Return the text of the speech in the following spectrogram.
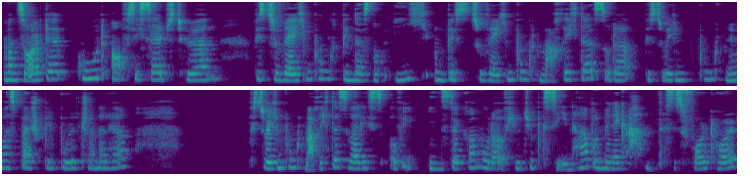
man sollte gut auf sich selbst hören, bis zu welchem Punkt bin das noch ich und bis zu welchem Punkt mache ich das oder bis zu welchem Punkt, nehmen wir als Beispiel Bullet Journal her, bis zu welchem Punkt mache ich das, weil ich es auf Instagram oder auf YouTube gesehen habe und mir denke, ah, das ist voll toll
